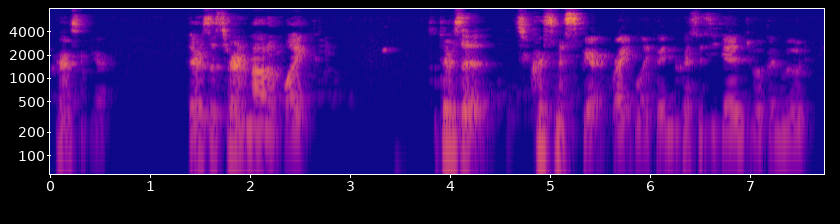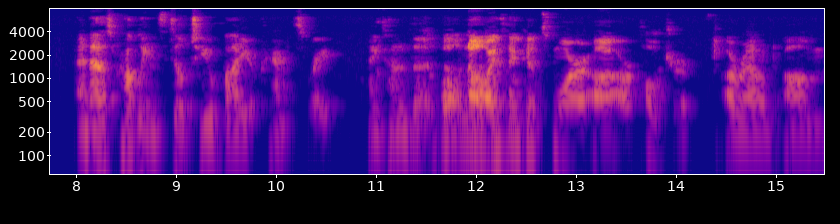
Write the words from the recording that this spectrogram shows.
comparison here. There's a certain amount of like, there's a Christmas spirit, right? Like in Christmas, you get into a good mood, and that was probably instilled to you by your parents, right? And kind of the. the Well, no, I think it's more uh, our culture around um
